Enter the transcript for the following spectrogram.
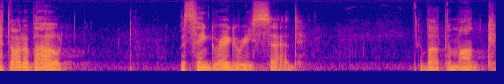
I thought about what St. Gregory said about the monk.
